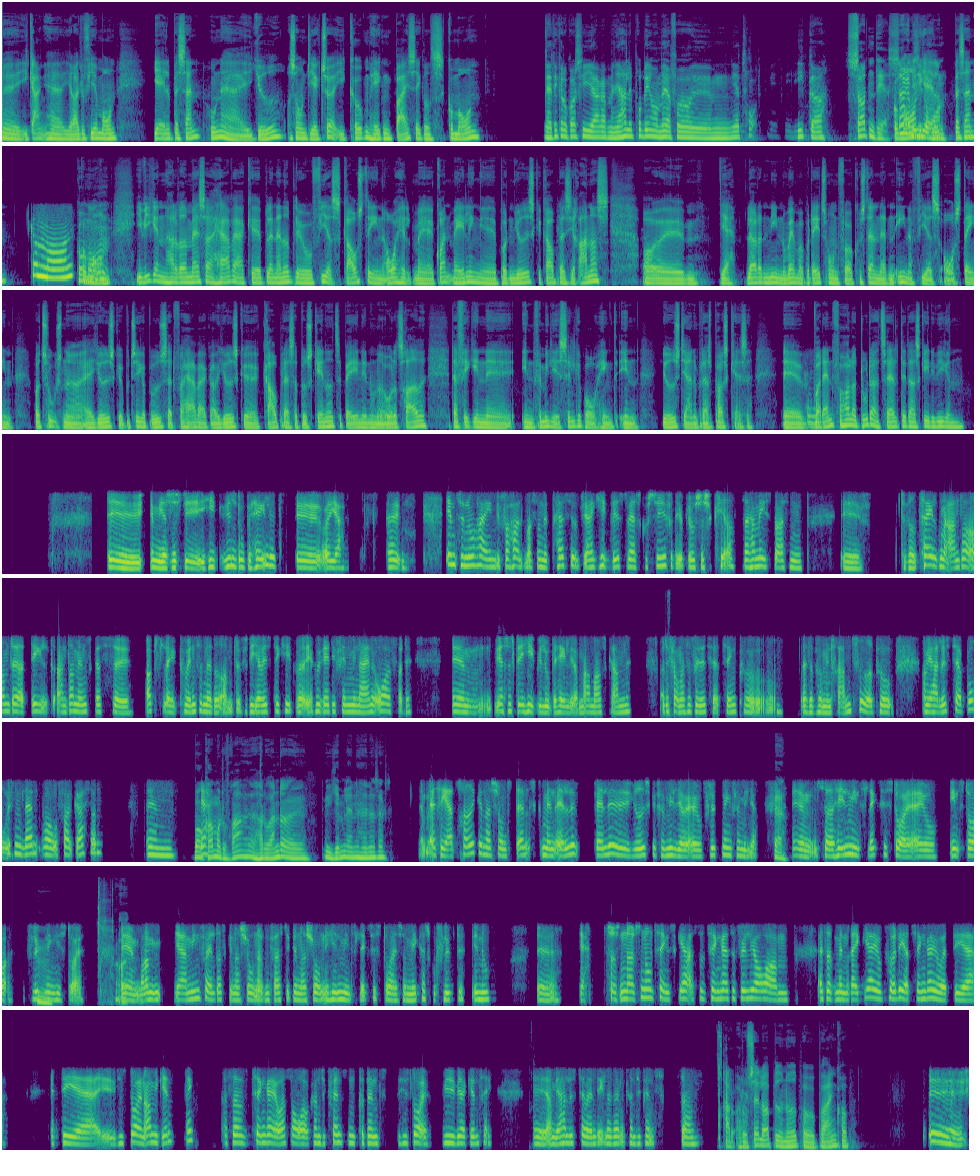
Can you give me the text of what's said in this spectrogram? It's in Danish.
i gang her i Radio 4 morgen. Jael Basan, hun er jøde, og så er hun direktør i Copenhagen Bicycles. Godmorgen. Ja, det kan du godt sige, Jacob, men jeg har lidt problemer med at få... Øh, jeg tror, hvis vi lige gør sådan der, godmorgen, så kan vi sige godmorgen. Basan. Godmorgen. Godmorgen. I weekenden har der været masser af herværk. Blandt andet blev 80 gravsten overhældt med grøn maling øh, på den jødiske gravplads i Randers. Og øh, ja, lørdag den 9. november på datoen for Kostallen er den 81-årsdagen, hvor tusinder af jødiske butikker blev udsat for herværk, og jødiske gravpladser blev skændet tilbage i 1938. Der fik en, øh, en familie i Silkeborg hængt en jødestjerne på deres postkasse. Øh, hvordan forholder du dig til alt det, der er sket i weekenden? Øh, jamen, jeg synes, det er helt vildt ubehageligt. Øh, og jeg, øh, indtil nu har jeg egentlig forholdt mig sådan lidt passivt. Jeg har ikke helt vidst, hvad jeg skulle sige, fordi jeg blev så chokeret. Så jeg har mest bare sådan, øh, du ved, talt med andre om det og delt andre menneskers øh, opslag på internettet om det, fordi jeg vidste ikke helt, hvad, jeg kunne ikke rigtig finde mine egne ord for det. Øh, jeg synes, det er helt vildt ubehageligt og meget, meget skræmmende. Og det får mig selvfølgelig til at tænke på, altså på min fremtid og på, om jeg har lyst til at bo i sådan et land, hvor folk gør sådan. Øhm, Hvor ja. kommer du fra? Har du andre øh, hjemlande, havde jeg sagt? Jamen, altså, jeg er tredje generations dansk, men alle, alle jødiske familier er jo flygtningefamilier. Ja. Øhm, så hele min slægtshistorie er jo en stor flygtningehistorie. Mm. Og... Øhm, og ja, min forældres generation er den første generation i hele min slægtshistorie, som ikke har skulle flygte endnu. Øh, ja, så når sådan nogle ting sker, så tænker jeg selvfølgelig over om... Altså, man reagerer jo på det. Jeg tænker jo, at det er at det er øh, historien om igen. Ikke? Og så tænker jeg også over konsekvensen på den historie, vi er ved at gentage. Øh, om jeg har lyst til at være en del af den konsekvens. Så. Har, du, har du selv oplevet noget på, på egen krop? Øh,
